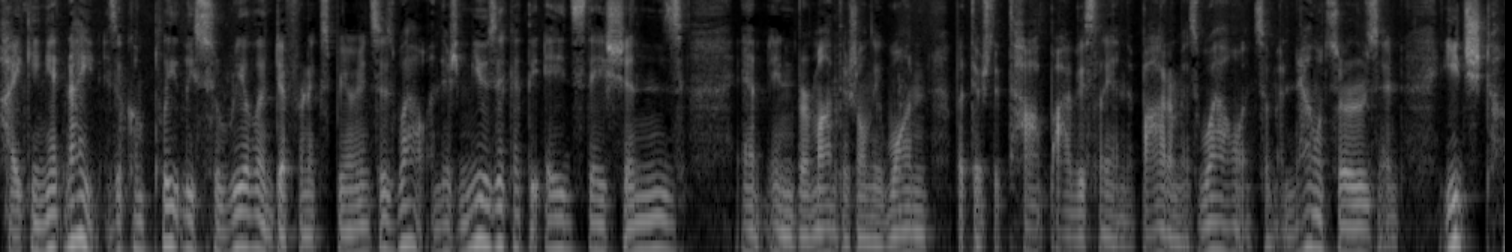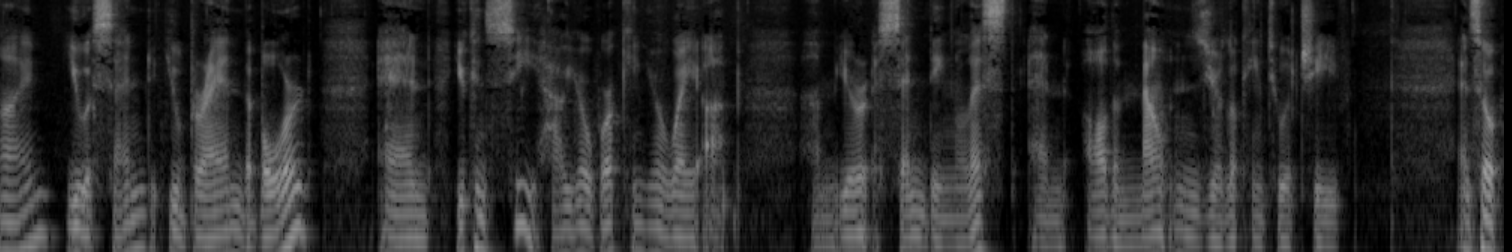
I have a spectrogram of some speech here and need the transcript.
hiking at night is a completely surreal and different experience as well. And there's music at the aid stations. And in Vermont, there's only one, but there's the top, obviously, and the bottom as well, and some announcers. And each time you ascend, you brand the board, and you can see how you're working your way up um, your ascending list and all the mountains you're looking to achieve. And so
